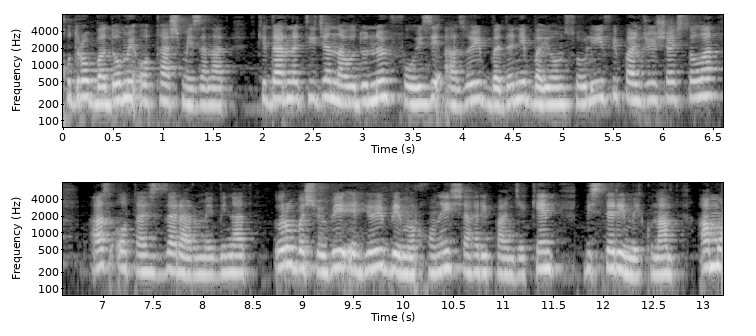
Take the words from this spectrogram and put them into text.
худро ба доми оташ мезанад ки дар натиҷа 99 фоизи аъзои бадани баён солиеви 56 сола аз оташ зарар мебинад ӯро ба шӯъбаи эҳёи беморхонаи шаҳри панҷакент бистарӣ мекунанд. Аммо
